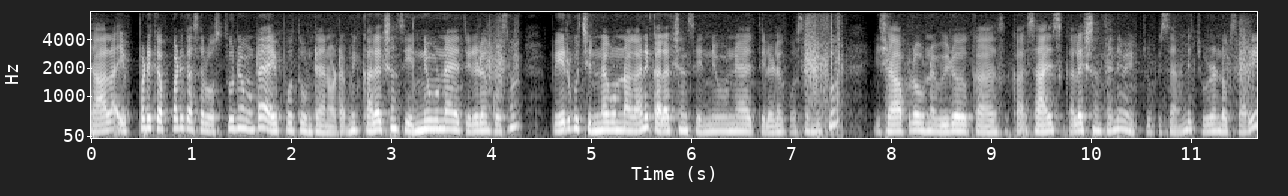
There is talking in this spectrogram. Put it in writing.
చాలా ఎప్పటికప్పటికి అసలు వస్తూనే ఉంటాయి అయిపోతూ ఉంటాయి అనమాట మీకు కలెక్షన్స్ ఎన్ని ఉన్నాయో తెలియడం కోసం పేరుకు చిన్నగా ఉన్నా కానీ కలెక్షన్స్ ఎన్ని ఉన్నాయో తెలియడం కోసం మీకు ఈ షాప్లో ఉన్న వీడియో సారీస్ కలెక్షన్స్ అన్ని మీకు చూపిస్తానండి. చూడండి ఒకసారి.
